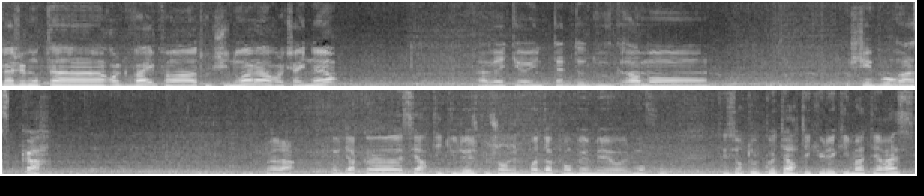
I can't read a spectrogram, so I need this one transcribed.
Donc là, je vais monter un Rock Vibe, un truc chinois là, un Rock Shiner, avec euh, une tête de 12 grammes en Cheburaska. Voilà. Ça veut dire que c'est articulé, je peux changer de poids de la plombée, mais euh, je m'en fous. C'est surtout le côté articulé qui m'intéresse.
